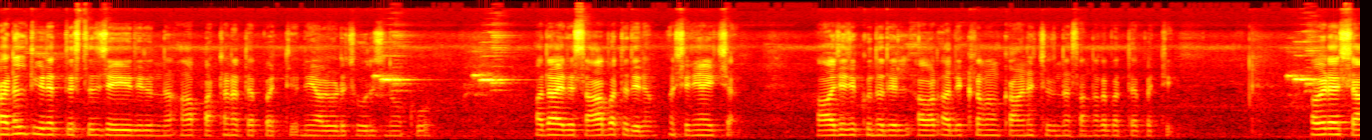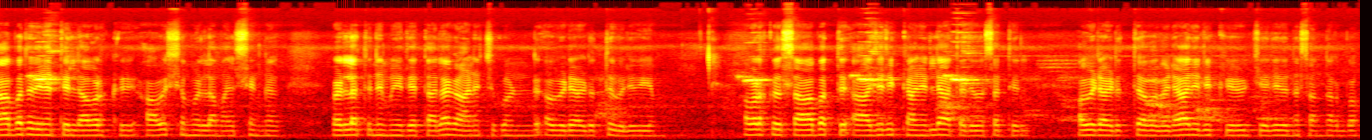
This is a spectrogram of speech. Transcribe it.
കടൽ തീരത്ത് സ്ഥിതി ചെയ്തിരുന്ന ആ പട്ടണത്തെപ്പറ്റി നീ അവരോട് ചോദിച്ചു നോക്കൂ. അതായത് സാപത്ത് ദിനം ശനിയാഴ്ച. ആചരിക്കുന്നതിൽ അവർ അതിക്രമം കാണിച്ചിരുന്ന സന്ദർഭത്തെപ്പറ്റി. അവിടെ ശാപത ദിനത്തിൽ അവർക്ക് ആവശ്യമുള്ള മത്സ്യങ്ങൾ വെള്ളത്തിന് മീതെ തല കാണിച്ചുകൊണ്ട് അവിടെ അടുത്ത് വരികയും അവർക്ക് സാപത്ത് ആചരിക്കാനില്ലാത്ത ദിവസത്തിൽ അവിടെ അടുത്ത് അവ വരാതിരിക്കുകയും ചെയ്തിരുന്ന സന്ദർഭം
